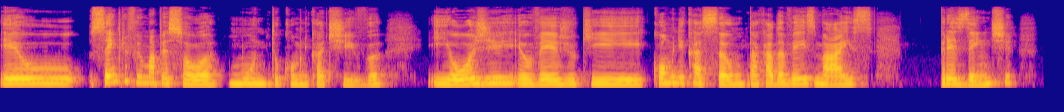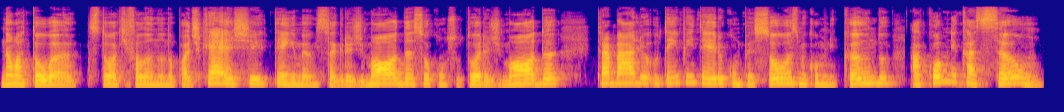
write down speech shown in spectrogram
eu sempre fui uma pessoa muito comunicativa e hoje eu vejo que comunicação está cada vez mais presente. Não à toa estou aqui falando no podcast, tenho meu Instagram de moda, sou consultora de moda, trabalho o tempo inteiro com pessoas, me comunicando. A comunicação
